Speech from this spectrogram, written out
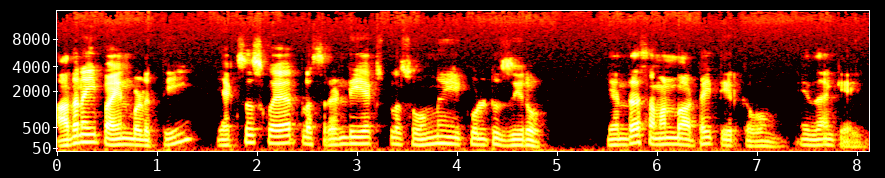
அதனை பயன்படுத்தி எக்ஸ் ஸ்கொயர் ப்ளஸ் ரெண்டு எக்ஸ் ப்ளஸ் ஒன்று ஈக்குவல் டு ஜீரோ என்ற சமன்பாட்டை தீர்க்கவும். இதுதான் கேள்வி.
